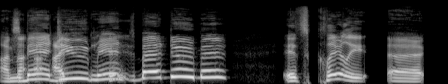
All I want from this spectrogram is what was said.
I'm It's not a bad I- dude, man. It's a bad dude, man. It's clearly uh,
